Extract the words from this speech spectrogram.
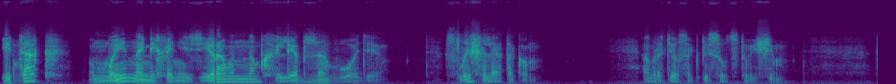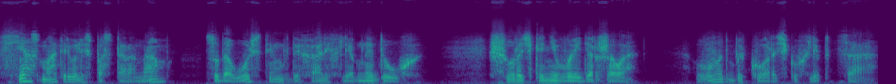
Итак, мы на механизированном хлебзаводе. Слышали о таком? обратился к присутствующим. Все осматривались по сторонам, с удовольствием вдыхали хлебный дух. Шурочка не выдержала. Вот бы корочку хлебца.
